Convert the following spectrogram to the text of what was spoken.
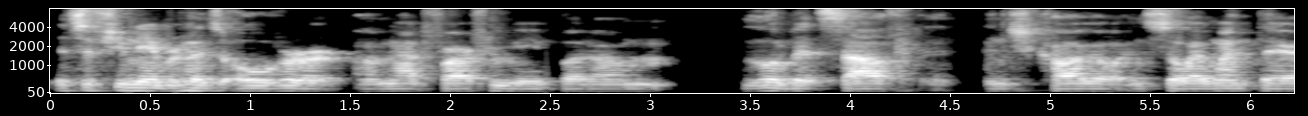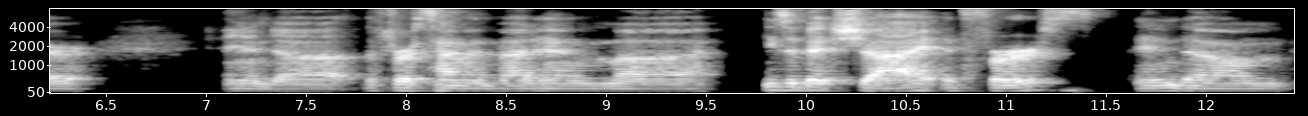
It's a few neighborhoods over, um, not far from me, but um, a little bit south in Chicago. And so I went there, and uh, the first time I met him, uh, he's a bit shy at first, and um,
